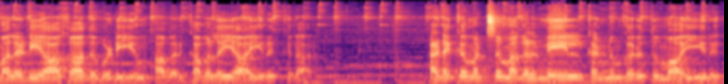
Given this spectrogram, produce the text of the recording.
மலடி ஆகாதபடியும் அவர் கவலையாயிருக்கிறார். அடக்கமற்ற மகள் மேல் கண்ணும் கருத்துமாயிரு.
